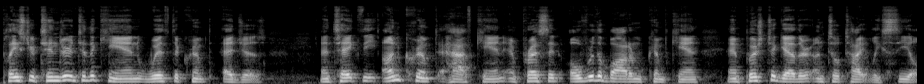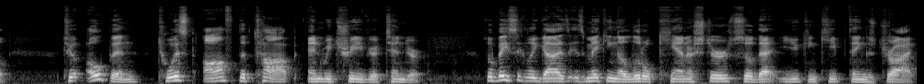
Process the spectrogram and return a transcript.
Place your tinder into the can with the crimped edges and take the uncrimped half can and press it over the bottom crimped can and push together until tightly sealed. To open, twist off the top and retrieve your tinder. So basically, guys, it's making a little canister so that you can keep things dry.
